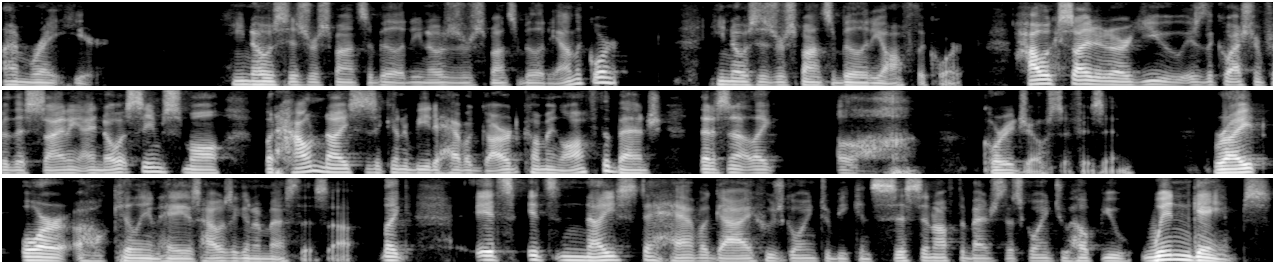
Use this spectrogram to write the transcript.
I'm right here. He knows his responsibility. He knows his responsibility on the court. He knows his responsibility off the court. How excited are you? Is the question for this signing. I know it seems small, but how nice is it going to be to have a guard coming off the bench that it's not like, ugh, Cory Joseph is in, right? Or oh, Killian Hayes, how is he going to mess this up? Like it's it's nice to have a guy who's going to be consistent off the bench that's going to help you win games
